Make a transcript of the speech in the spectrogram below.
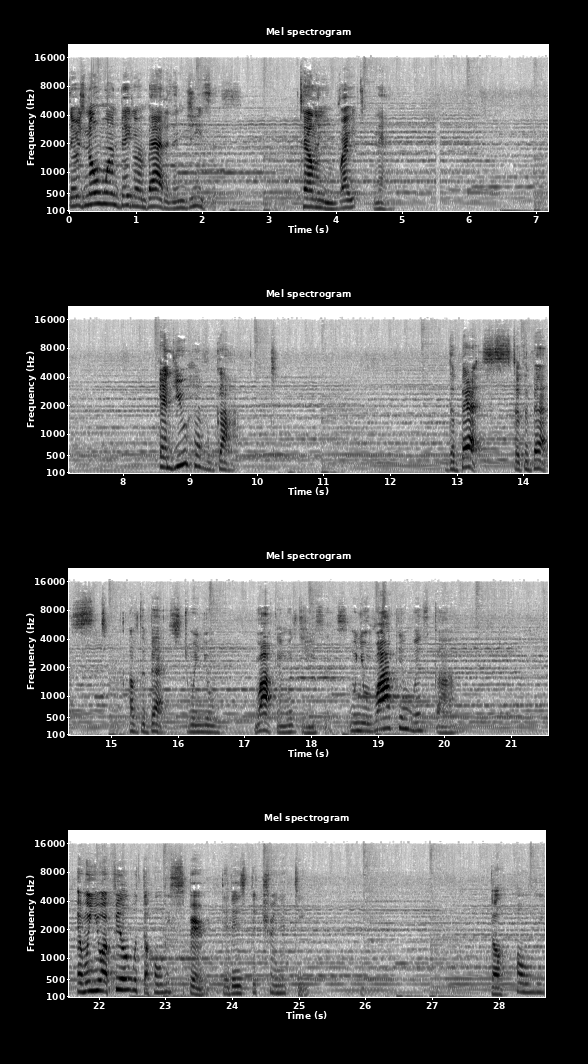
There is no one bigger and badder than Jesus. I'm telling you right now. And you have got the best of the best of the best when you're rocking with Jesus, when you're rocking with God, and when you are filled with the Holy Spirit, that is the Trinity. The Holy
